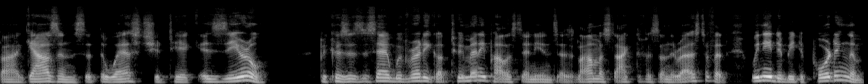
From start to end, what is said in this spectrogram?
uh, Gazans that the West should take is zero, because as I said, we've already got too many Palestinians, Islamist activists, and the rest of it. We need to be deporting them,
